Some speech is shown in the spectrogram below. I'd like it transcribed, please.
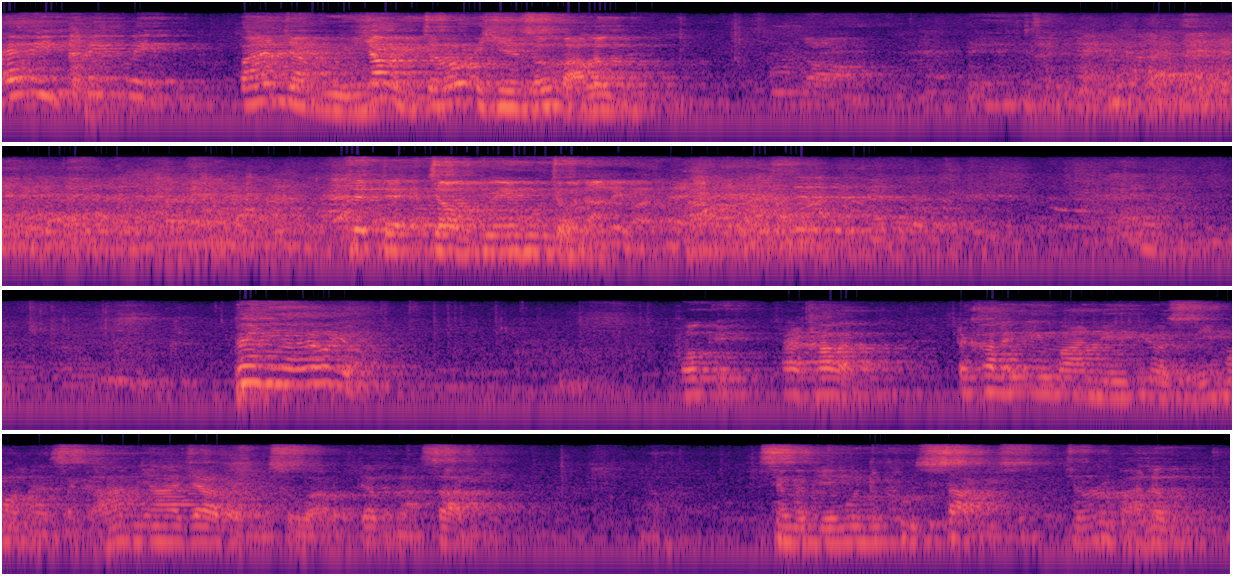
အဲ့ဒီ picnic ပန်းကြံကိုရောက်ရင်ကျွန်တော်အရင်ဆုံးမလုပ်ဘူးဖြစ်တဲ့အကြောင်းတွင်းမှုကြောင့်တာနေပါလားဘယ်နေရာရောက်ရော Okay ထားထားလိုက်တခါလေအိမ်မှာနေပြီးတော့ဇီးမောင်လာစကားများကြတော့ဆိုတော့ပြဿနာစပြီအဆင်မပြေမှုတစ်ခုစပြီဆိုတော့ကျွန်တော်တို့ဘာလုပ်လဲ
